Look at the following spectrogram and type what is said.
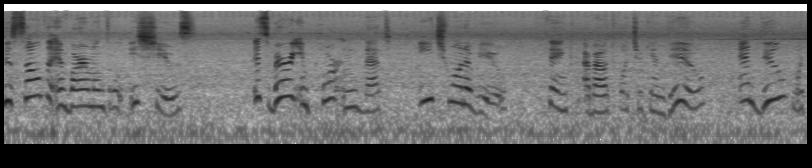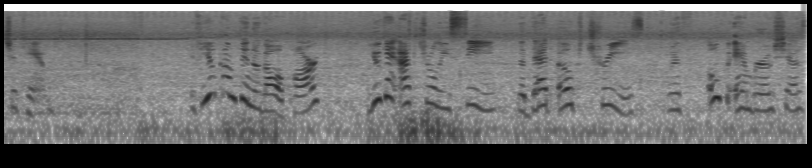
To solve the environmental issues, it's very important that each one of you think about what you can do and do what you can. If you come to Nogawa Park, you can actually see the dead oak trees with oak ambrosia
